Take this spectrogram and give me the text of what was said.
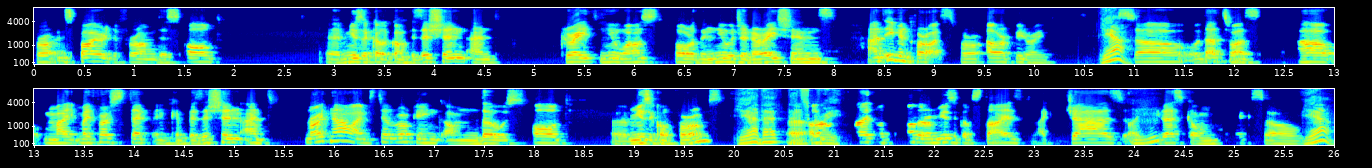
from, inspired from this old uh, musical composition and create new ones for the new generations and even for us for our period. Yeah. So that was how my my first step in composition, and right now I'm still working on those old uh, musical forms. Yeah, that that's uh, great. With other musical styles like jazz, like Mhm. classical music. So Yeah,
